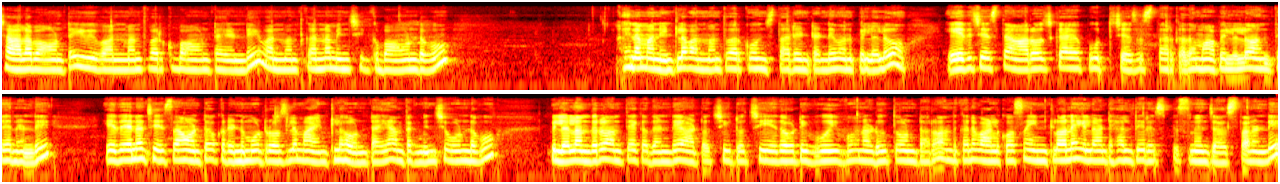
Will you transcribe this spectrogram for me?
చాలా బాగుంటాయి. ఇవి వన్ మంత్ వరకు బాగుంటాయండి. వన్ మంత్ కన్నా మించి ఇంకా బాగుండవు. అయినా మన ఇంట్లో వన్ మంత్ వరకు ఉంచుతారేంటండి మన పిల్లలు? ఏది చేస్తే ఆ రోజుకే పూర్తి చేసేస్తారు కదా. మా పిల్లలు అంతేనండి. ఏదైనా చేసామంటే ఒక రెండు మూడు రోజులే మా ఇంట్లో ఉంటాయి. అంతకు మించి ఉండవు. పిల్లలందరూ అంతే కదండి అటొచ్చి ఇటొచ్చి ఏదో ఒకటి ఇవ్వు ఇవ్వు అని అడుగుతూ ఉంటారు. అందుకని వాళ్ళ కోసం ఇంట్లోనే ఇలాంటి హెల్తీ రెసిపీస్ నేను చేస్తానండి.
